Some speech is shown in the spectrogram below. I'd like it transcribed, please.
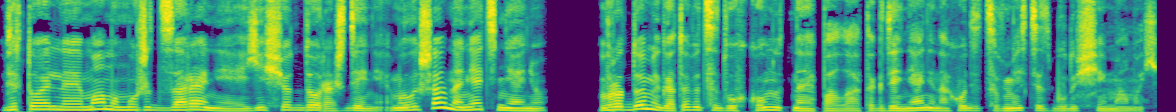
Виртуальная мама может заранее, еще до рождения малыша, нанять няню. В роддоме готовится двухкомнатная палата, где няня находится вместе с будущей мамой.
